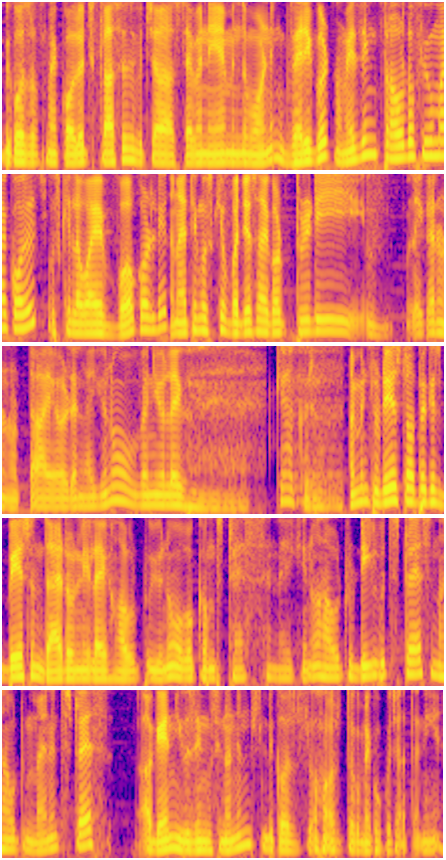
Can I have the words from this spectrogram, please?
because of my college classes which are 7 a.m. in the morning very good amazing proud of you my college उसके अलावा I work all day and I think उसके वजह से I got pretty like I don't know tired and like you know when you're like क्या करूँ I mean today's topic is based on that only like how to you know overcome stress and like you know how to deal with stress and how to manage stress Again using synonyms because और तो मेरे को कुछ आता नहीं है।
